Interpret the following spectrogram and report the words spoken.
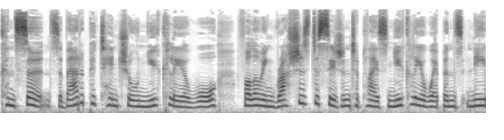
concerns about a potential nuclear war following Russia's decision to place nuclear weapons near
